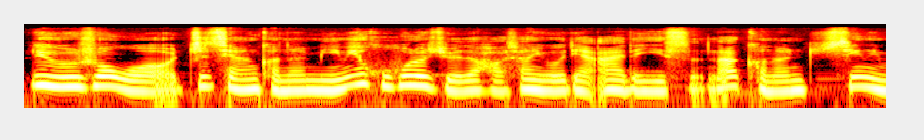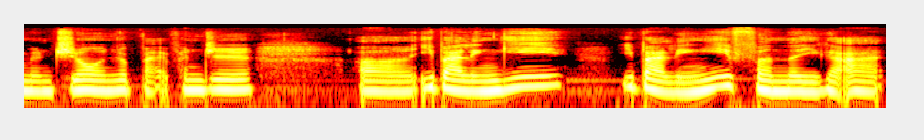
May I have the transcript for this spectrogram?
例如说，我之前可能迷迷糊糊的觉得好像有点爱的意思，那可能心里面只有这百分之。嗯，一百零一，一百零一分的一个爱，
